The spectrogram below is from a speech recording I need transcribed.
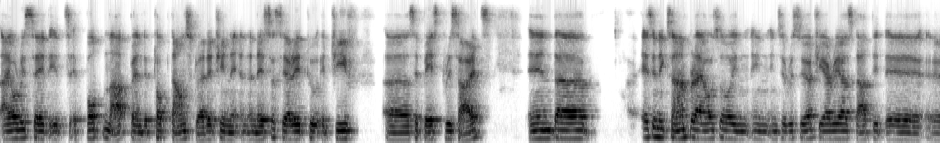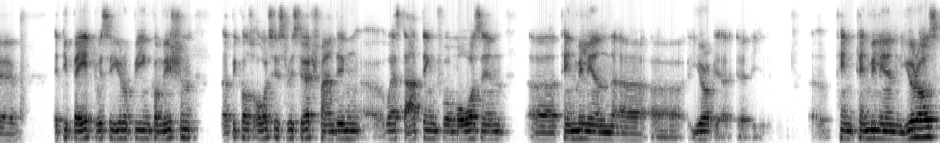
I always said it's a bottom up and a top down strategy necessary to achieve uh, the best results. And uh, as an example, I also in, in, in the research area started a, a a debate with the European Commission uh, because all this research funding uh, were starting for more than uh, 10 million uh, uh, euro, uh, 10, 10 million euros.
